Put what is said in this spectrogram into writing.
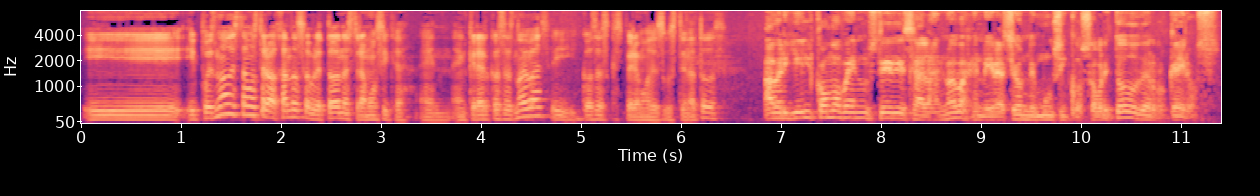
Y, y pues no, estamos trabajando sobre todo nuestra música, en, en crear cosas nuevas y cosas que esperemos les gusten a todos. A ver, Jill, ¿cómo ven ustedes a la nueva generación de músicos, sobre todo de rockeros?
